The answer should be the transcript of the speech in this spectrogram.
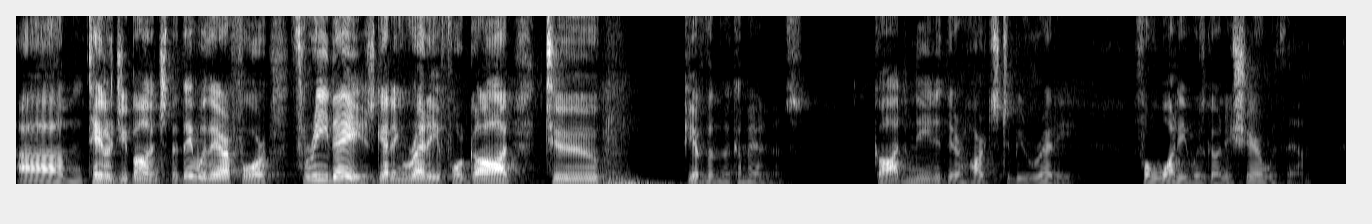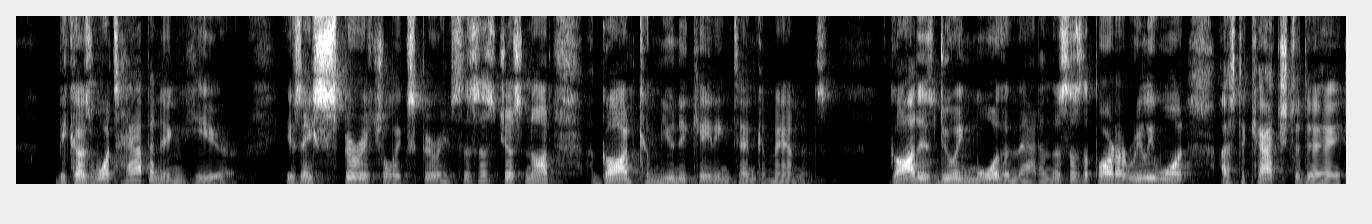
um, Taylor G. Bunch that they were there for three days getting ready for God to give them the commandments. God needed their hearts to be ready for what He was going to share with them. Because what's happening here is a spiritual experience. This is just not God communicating Ten Commandments. God is doing more than that. And this is the part I really want us to catch today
